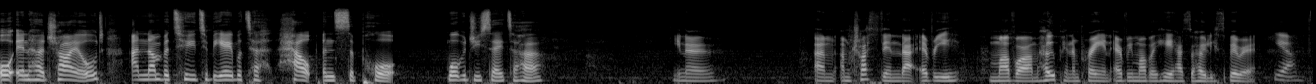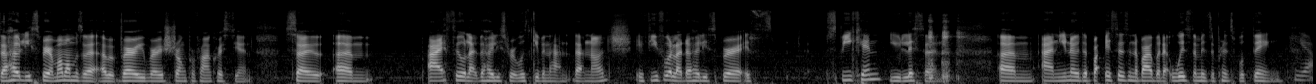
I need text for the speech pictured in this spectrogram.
or in her child and number two to be able to help and support what would you say to her you know, I'm, I'm trusting that every mother, I'm hoping and praying every mother here has the Holy Spirit. yeah The Holy Spirit, my mom was a, a very, very strong, profound Christian. So um, I feel like the Holy Spirit was given that, that nudge. If you feel like the Holy Spirit is speaking, you listen. Um, and you know, the, it says in the Bible that wisdom is the principal thing. yeah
